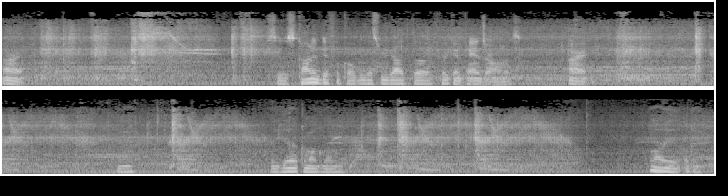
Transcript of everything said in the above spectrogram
Alright. Is kind of difficult because we got the freaking panzer on us. Alright. Yeah. Come on, come on. Where are you? Okay.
